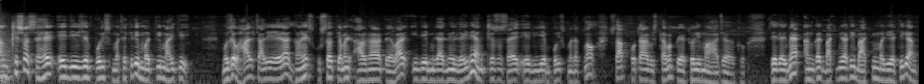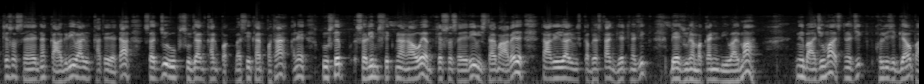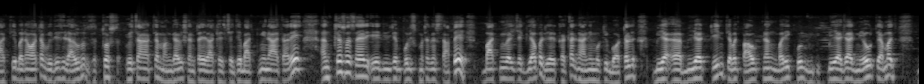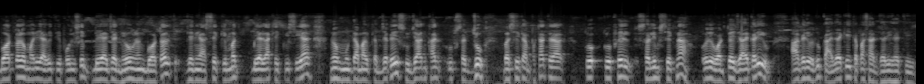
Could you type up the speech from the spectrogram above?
અંકલેશ્વર શહેર A division police મથકેથી મળતી માહિતી મુજબ હાલ ચાલી રહેલા ગણેશ ઉત્સવ તેમજ આવનારા તહેવાર ઈદ એ મિલાદને લઈને અંકલેશ્વર શહેર એ ડિવિઝન પોલીસ મથકનો સ્ટાફ પોતાના વિસ્તારમાં પેટ્રોલિંગમાં હાજર હતો જે દરમિયાન અંગત બાતમીદારથી બાતમી મળી હતી કે અંકલેશ્વર શહેરના કાગડીવાડ ખાતે રહેતા સજ્જુ ઉપ સુજાન ખાન બસીર ખાન પઠાણ અને તુસેફ સલીમ શેખના નાઓએ અંકલેશ્વર શહેરી વિસ્તારમાં આવેલ કાગડીવાડ કબ્રસ્તાન ગેટ નજીક બે જૂના મકાનની દિવાલમાં ની બાજુમાં અશ્નજી ખુલી જગ્યાઓ પર કાચથી બનાવતા વિદેશી લાલુનો જથ્થો વેચાણ માટે મંગાવી સંતાઈ રાખેલ છે જે બાટમીના અતારે અંતરસો શહેર એડીજે પોલીસ મથકને સ્થાપે બાટમીવાળી જગ્યા પર રેડ કરતા ઘણી મોટી બોટલ બીયર ટીન તેમજ પાઉટનંગ મળી કુલ 2090 તેમજ બોટલો મળી આવીથી પોલીસ 2090 રંગ બોટલ જેની આશરે કિંમત 221000 નો મુદ્દામાલ કબ્જે કરી સુજનખાન ઉપસજ્જો બસીકા પઠાતરા ટુ ફિલ્ સલીમ શેખના ઓરી વર્તે જાય કરી આગળ વધુ કાયદાકીય તપાસ હાથ ધરી હતી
